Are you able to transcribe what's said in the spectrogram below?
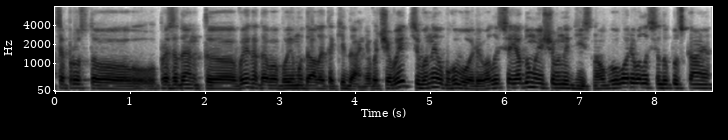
це просто президент е, вигадав або йому дали такі дані. Вочевидь, вони обговорювалися. Я думаю, що вони дійсно обговорювалися. Допускаю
